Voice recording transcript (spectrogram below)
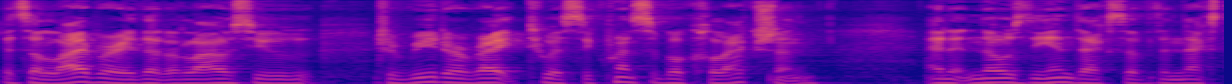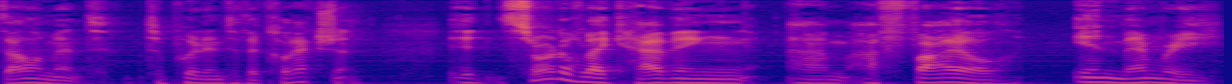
It's a library that allows you to read or write to a sequenceable collection, and it knows the index of the next element to put into the collection. It's sort of like having um, a file in memory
